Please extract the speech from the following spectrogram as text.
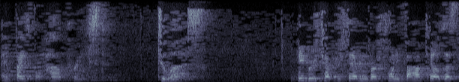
and faithful high priest to us. Hebrews chapter 7 verse 25 tells us,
